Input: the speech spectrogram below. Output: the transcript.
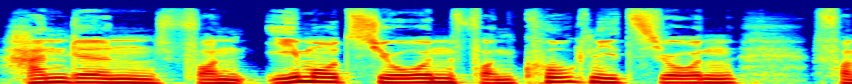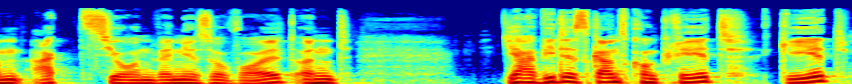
Handeln, von Emotion, von Kognition, von Aktion, wenn ihr so wollt. Und ja, wie das ganz konkret geht,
